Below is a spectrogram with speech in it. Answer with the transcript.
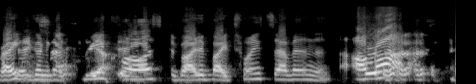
right? Exactly. You're going to get three yeah. across divided by 27 and a lot.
